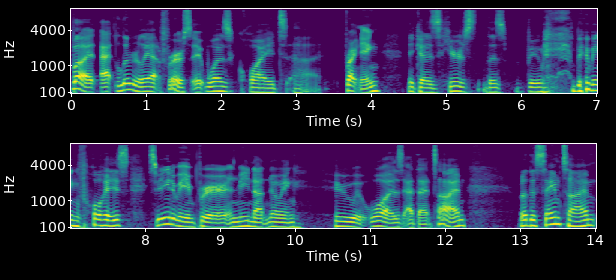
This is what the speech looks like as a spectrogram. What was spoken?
but at literally at first it was quite uh, frightening because here's this boom, booming voice speaking to me in prayer and me not knowing who it was at that time. But at the same time,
